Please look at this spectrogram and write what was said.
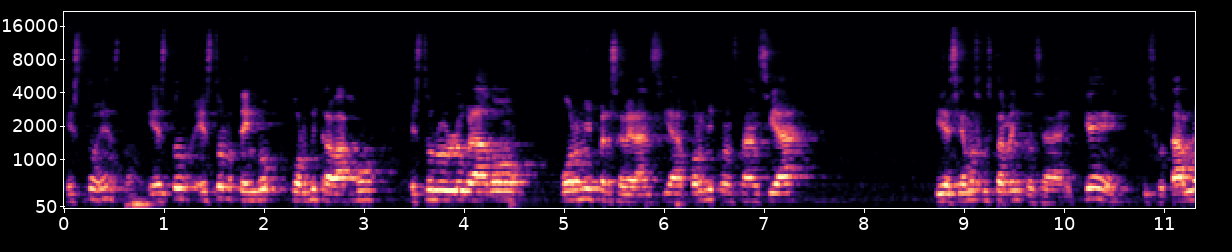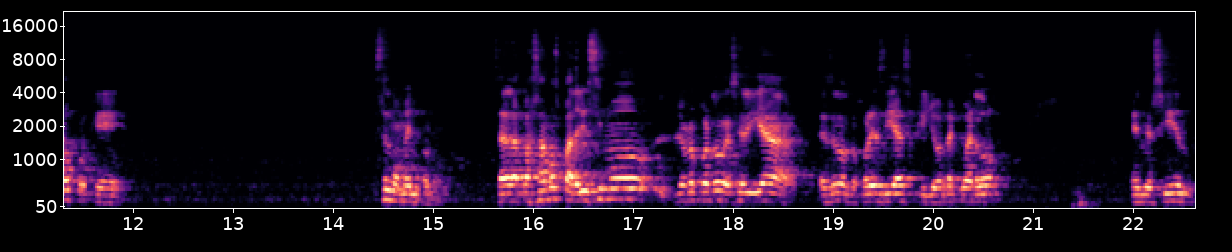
esto es, ¿no? Esto, esto lo tengo por mi trabajo, esto lo he logrado por mi perseverancia, por mi constancia. Y decíamos justamente, o sea, hay que disfrutarlo porque es el momento, ¿no? O sea, la pasamos padrísimo. Yo recuerdo ese día es de los mejores días que yo recuerdo en decir,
